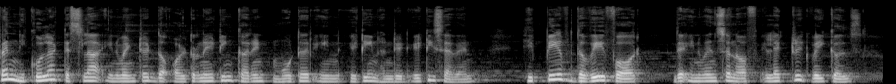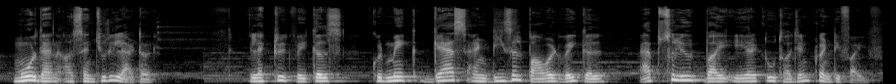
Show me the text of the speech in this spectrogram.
When Nikola Tesla invented the alternating current motor in 1887, he paved the way for the invention of electric vehicles more than a century later. Electric vehicles could make gas and diesel powered vehicle absolute by year 2025,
